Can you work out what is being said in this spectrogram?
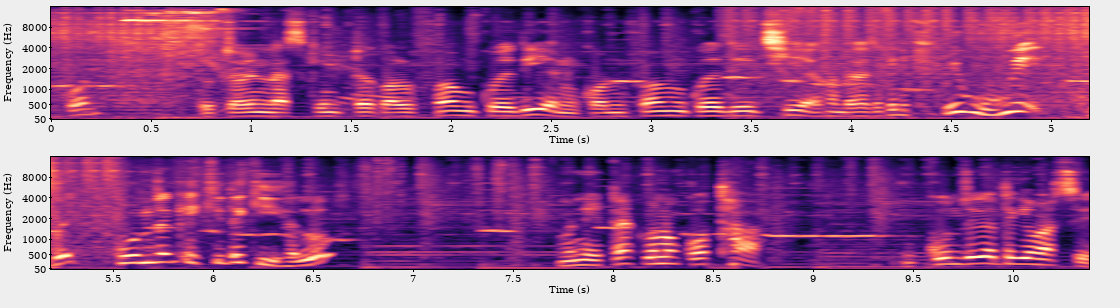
এখন। তো চলেন লাস্ট গেমটা কনফার্ম করে দিই অ্যান্ড কনফার্ম করে দিয়েছি, এখন দেখা যাচ্ছে এই ওয়ে ভাই কোন জায়গায় কী দেখি হ্যালো মানে এটা কোনো কথা। কোন জায়গা থেকে মারছে?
